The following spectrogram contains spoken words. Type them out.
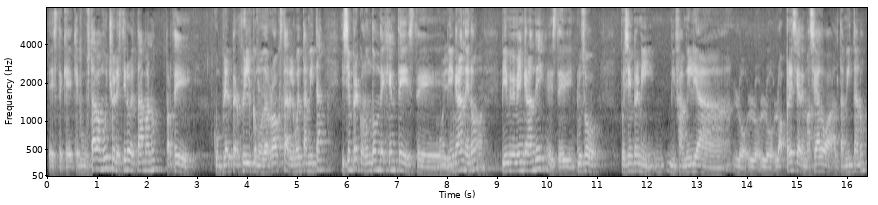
Este, que, que me gustaba mucho el estilo de Tama, ¿no? Aparte, cumplía el perfil como de rockstar, el buen Tamita. Y siempre con un don de gente este, Muy bien grande, ¿no? Bien, bien, bien grande. Este, incluso, pues siempre mi, mi familia lo, lo, lo, lo aprecia demasiado al Tamita, ¿no?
